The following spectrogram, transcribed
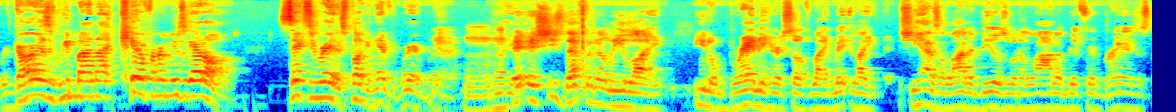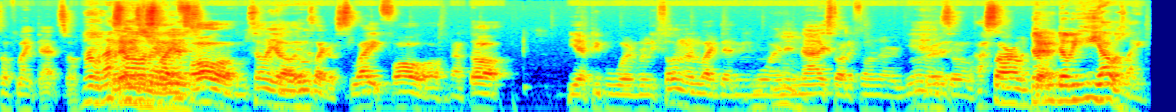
Regardless, we might not care for her music at all, Sexy Red is fucking everywhere, bro. Yeah. Mhm. And, and she's definitely like you know branding herself like ma- like she has a lot of deals with a lot of different brands and stuff like that. So Bro, when I it That was is a that, what it slight fall off. I'm telling y'all, it was like a slight fall off. And I thought, yeah, people weren't really feeling her like that anymore. And then mm-hmm. now they started feeling her again. Right. So I saw her on That- WWE. I was like,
